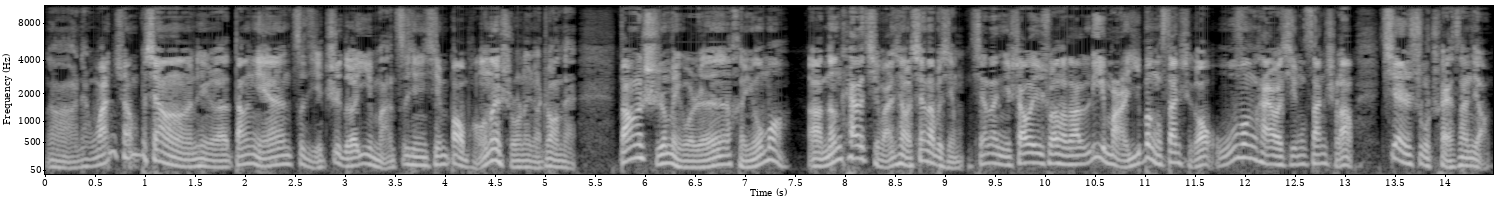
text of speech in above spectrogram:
啊！这完全不像那个当年自己志得意满、自信心爆棚的时候那个状态。当时美国人很幽默。啊，能开得起玩笑，现在不行。现在你稍微一说他他，立马一蹦三尺高，无风还要兴三尺浪，剑术踹三脚，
